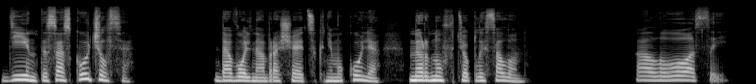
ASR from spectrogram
«Дин, ты соскучился?» Довольно обращается к нему Коля, нырнув в теплый салон. «Холосый!»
